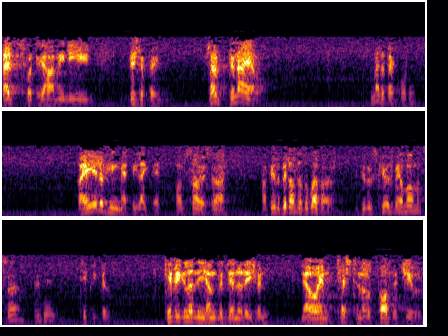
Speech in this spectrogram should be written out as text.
That's what the army needs. Discipline. Self-denial. What's the matter, Backwater? Why are you looking at me like that? I'm sorry, sir. I, I feel a bit under the weather. If you'll excuse me a moment, sir. Typical. Typical of the younger generation. No intestinal fortitude.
